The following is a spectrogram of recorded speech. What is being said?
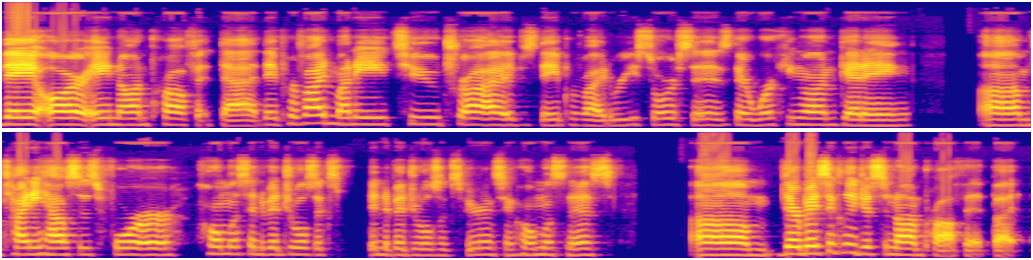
they are a nonprofit that they provide money to tribes, they provide resources. They're working on getting um, tiny houses for homeless individuals, ex- individuals experiencing homelessness. Um, they're basically just a nonprofit, but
